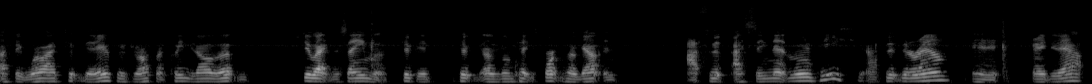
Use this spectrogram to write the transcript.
I think, well, I took the air filter off and I cleaned it all up and still acting the same. I took it, took, I was going to take the spark plug out and I flipped, I seen that little piece. I flipped it around and it straightened it out.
